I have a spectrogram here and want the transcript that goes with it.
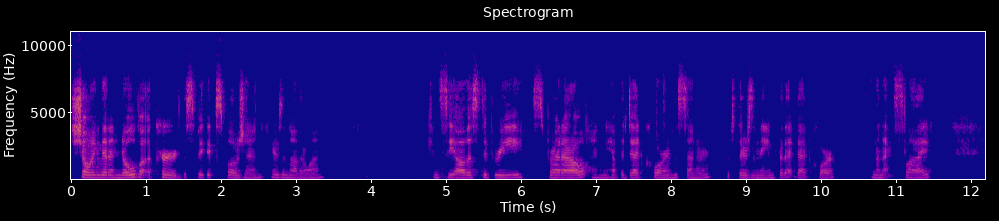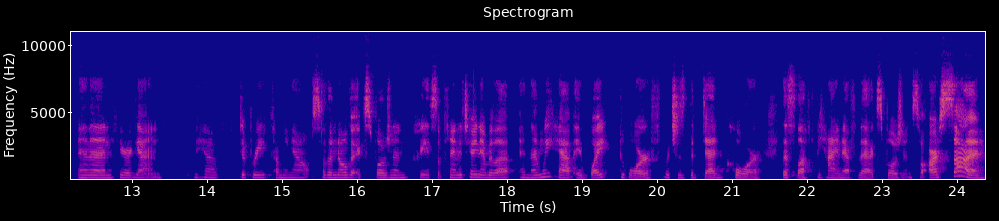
showing that a nova occurred, this big explosion. Here's another one. Can see all this debris spread out and we have the dead core in the center, which there's a name for that dead core in the next slide. And then here again, we have debris coming out. So the nova explosion creates a planetary nebula, and then we have a white dwarf, which is the dead core that's left behind after that explosion. So our sun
